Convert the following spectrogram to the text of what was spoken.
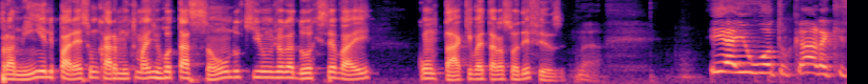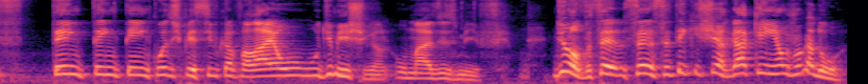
para mim ele parece um cara muito mais de rotação do que um jogador que você vai contar que vai estar na sua defesa. É. E aí o outro cara que tem, tem, tem coisa específica a falar, é o, de Michigan, o Miles Smith. De novo, você, você, você tem que enxergar quem é o jogador,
